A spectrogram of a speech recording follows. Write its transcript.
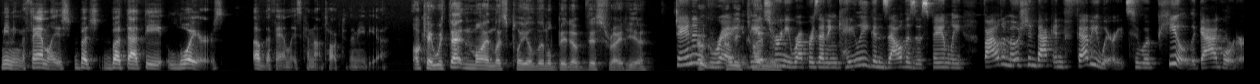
meaning the families but but that the lawyers of the families cannot talk to the media Okay, with that in mind, let's play a little bit of this right here. Shannon Gray, the attorney representing Kaylee Goncalves's family, filed a motion back in February to appeal the gag order.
